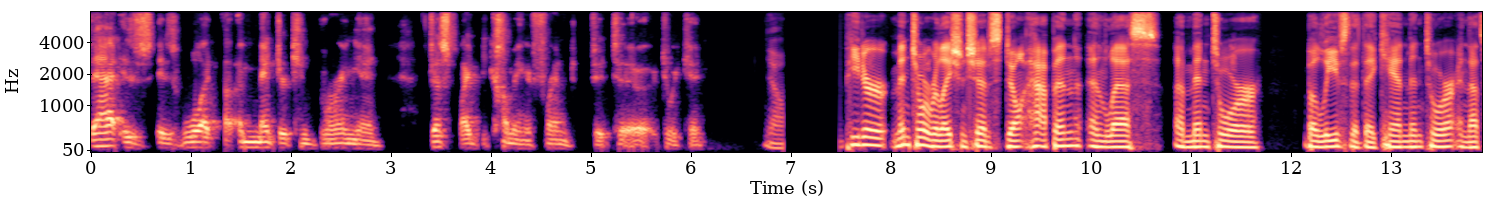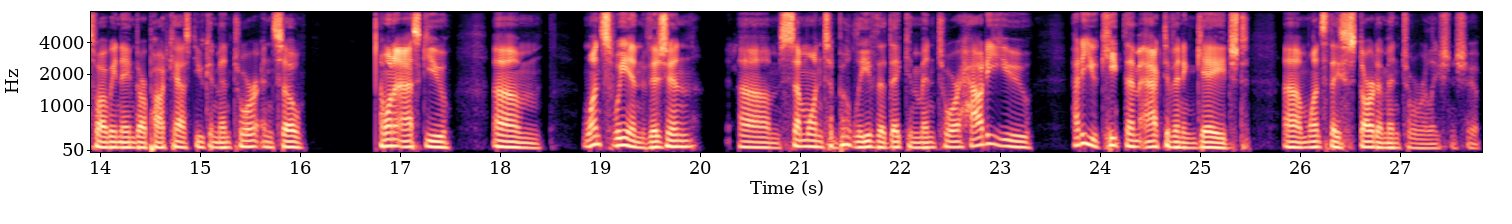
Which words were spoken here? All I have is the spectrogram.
That is, is what a mentor can bring in just by becoming a friend to, to, to a kid. Yeah. Peter, mentor relationships don't happen unless a mentor believes that they can mentor. And that's why we named our podcast You Can Mentor. And so I want to ask you um, once we envision um, someone to believe that they can mentor, how do you how do you keep them active and engaged um, once they start a mentor relationship?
